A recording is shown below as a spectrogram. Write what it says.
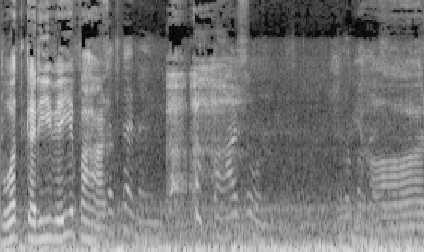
बहुत करीब है ये पहाड़। यार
